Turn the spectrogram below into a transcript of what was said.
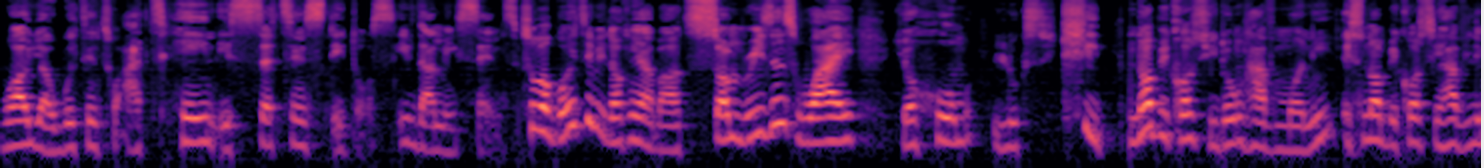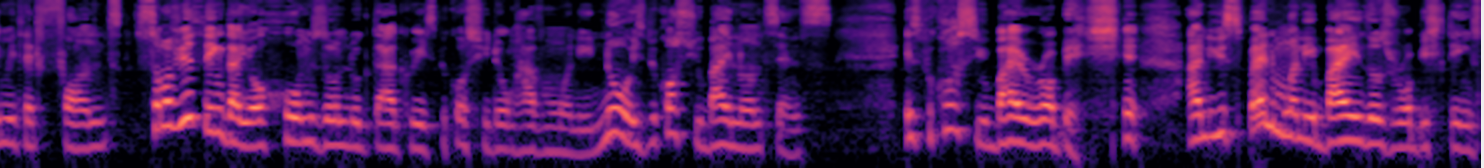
while you are waiting to attain a certain status if that makes sense so we're going to be talking about some reasons why your home looks cheap. Not because you don't have money, it's not because you have limited funds. Some of you think that your homes don't look that great because you don't have money. No, it's because you buy nonsense. It's because you buy rubbish and you spend money buying those rubbish things.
